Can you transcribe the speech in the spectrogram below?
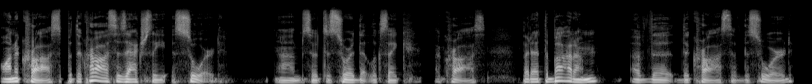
on a cross, but the cross is actually a sword. Um, so it's a sword that looks like a cross. But at the bottom of the, the cross of the sword,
